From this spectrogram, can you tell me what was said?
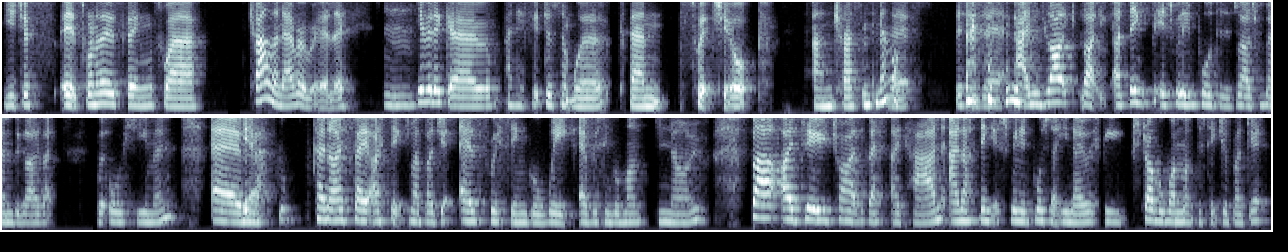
You just, it's one of those things where trial and error, really. Mm. Give it a go. And if it doesn't work, then switch it up and try something else. This is it. and like, like I think it's really important as well to remember, guys, like we're all human. Um, yeah. Can I say I stick to my budget every single week, every single month? No. But I do try the best I can. And I think it's really important that, you know, if you struggle one month to stick to your budget,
